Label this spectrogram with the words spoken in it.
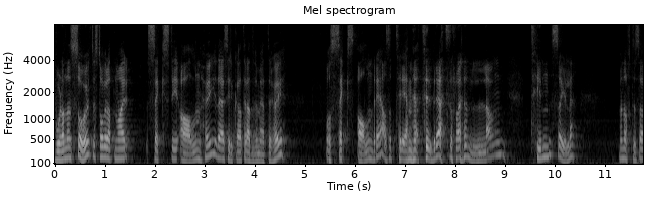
hvordan den så ut. Det står bare at den var 60 alen høy, det er ca. 30 meter høy, og 6 alen bred, altså 3 meter bred. Så det var en lang, tynn søyle. Men ofte så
